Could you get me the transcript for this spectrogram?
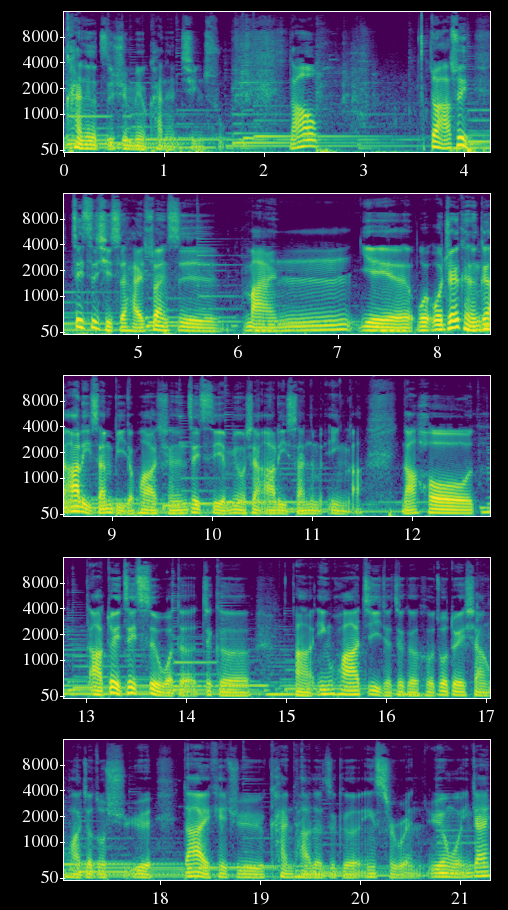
看那个资讯没有看得很清楚。然后。对啊，所以这次其实还算是蛮也我我觉得可能跟阿里山比的话，可能这次也没有像阿里山那么硬啦。然后啊，对，这次我的这个。啊，樱花季的这个合作对象的话叫做许悦，大家也可以去看他的这个 Instagram，因为我应该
